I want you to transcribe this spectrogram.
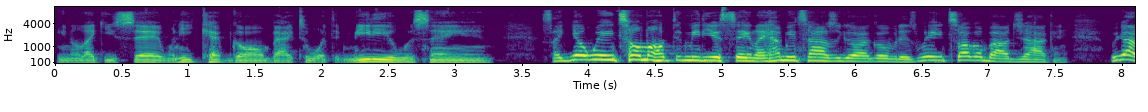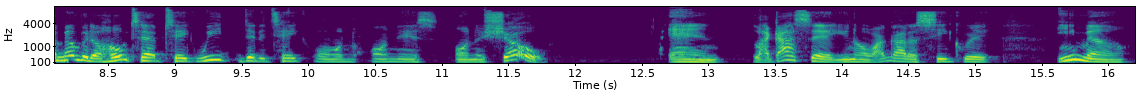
you know, like you said, when he kept going back to what the media was saying, it's like, yo, we ain't talking about what the media saying. Like, how many times ago I go over this? We ain't talking about jogging. We got remember the Hotep take. We did a take on on this on the show, and like I said, you know, I got a secret email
